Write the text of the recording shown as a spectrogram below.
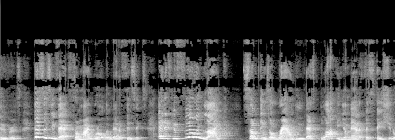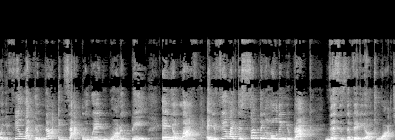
This is Eyvette from My World of Metaphysics. And if you're feeling like something's around you that's blocking your manifestation or you feel like you're not exactly where you want to be in your life and you feel like there's something holding you back, this is the video to watch.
